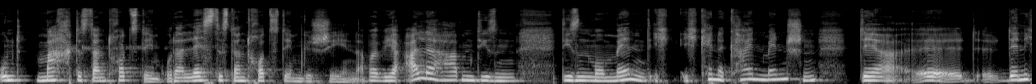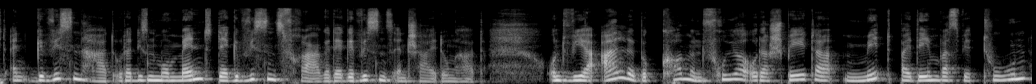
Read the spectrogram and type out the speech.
und macht es dann trotzdem oder lässt es dann trotzdem geschehen. Aber wir alle haben diesen, diesen Moment. Ich, ich kenne keinen Menschen, der, äh, der nicht ein Gewissen hat oder diesen Moment der Gewissensfrage, der Gewissensentscheidung hat. Und wir alle bekommen früher oder später mit bei dem, was wir tun,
